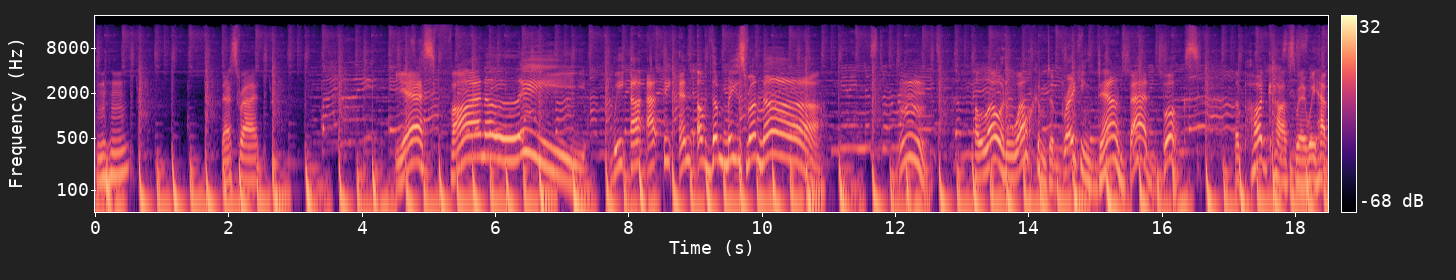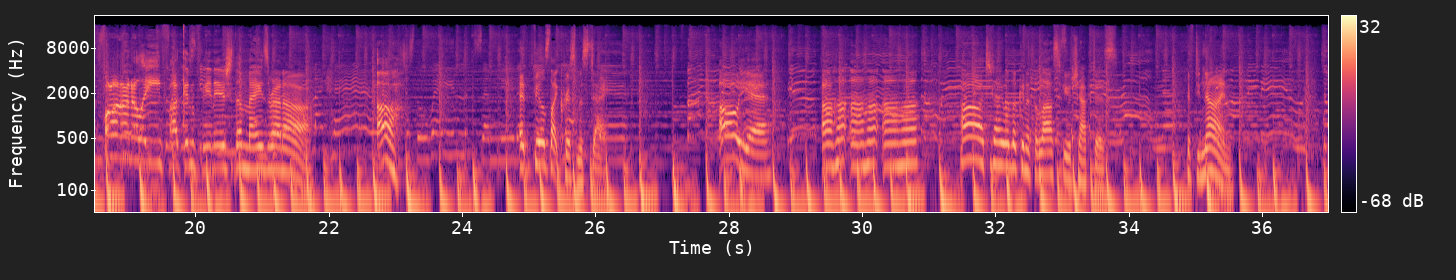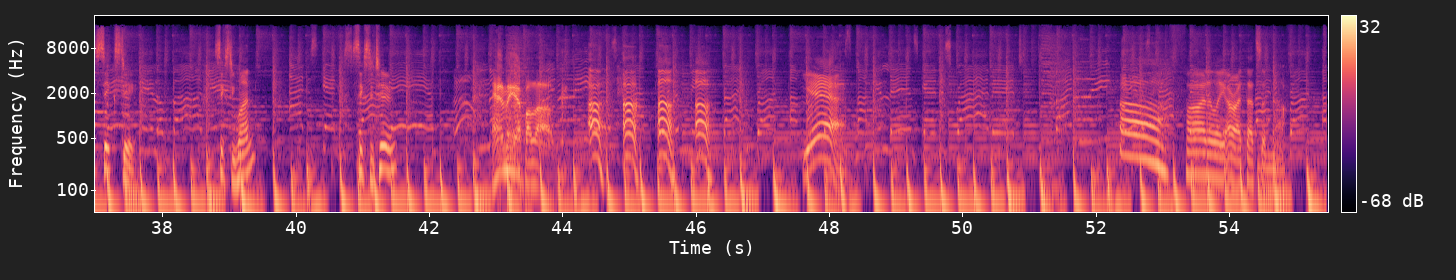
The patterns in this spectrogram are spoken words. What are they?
Mm-hmm. That's right. Yes, finally! We are at the end of the Maze Runner! Mm. Hello and welcome to Breaking Down Bad Books, the podcast where we have finally fucking finished the Maze Runner. Oh, it feels like Christmas Day. Oh yeah. Uh huh, uh huh, uh huh. Oh, today we're looking at the last few chapters 59, 60, 61, 62, and the epilogue. Uh, uh, uh, uh. Yeah. Oh, finally. All right, that's enough.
